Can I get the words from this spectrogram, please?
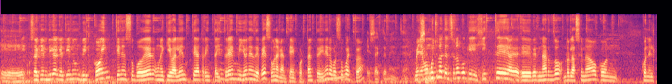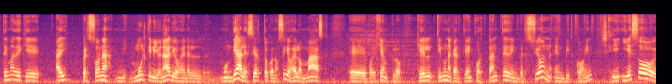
eh, O sea, quien diga que tiene un Bitcoin tiene en su poder un equivalente a 33 millones de pesos, una cantidad importante de dinero, por supuesto. ¿eh? exactamente. Me llamó sea, mucho la atención algo que dijiste, eh, Bernardo, relacionado con, con el tema de que hay personas mi- multimillonarios en el mundiales, ¿cierto? Conocidos, Elon Musk, eh, por ejemplo, que él tiene una cantidad importante de inversión en Bitcoin Sí. y, y eso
